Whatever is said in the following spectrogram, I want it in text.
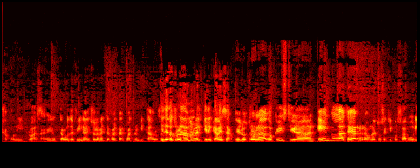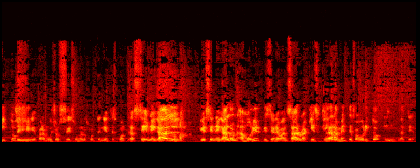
Japón y Croacia. En octavos de final, y solamente faltan cuatro invitados. Y del otro lado, Manuel, ¿quieren cabeza? Del otro lado, Cristian, Inglaterra, uno de tus equipos favoritos, que para muchos es uno de los contendientes contra Senegal. que se negaron a morir, Cristian, avanzaron. Aquí es claramente favorito Inglaterra.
